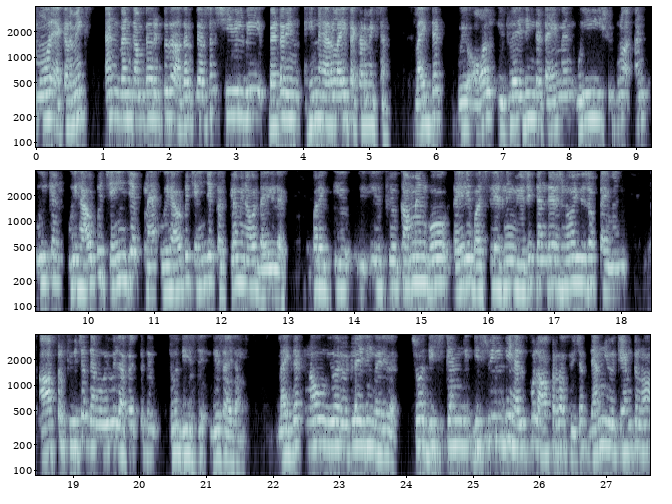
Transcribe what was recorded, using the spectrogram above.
more academics. And when compared to the other person she will be better in in her life academics. And like that we all utilizing the time and we should not and we can we have to change a plan we have to change a curriculum in our daily life for if you, if you come and go daily bus listening music then there is no use of time. And after future then we will affect the, to these these items. Like that now you are utilizing very well. So this can be this will be helpful after the future. Then you came to know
